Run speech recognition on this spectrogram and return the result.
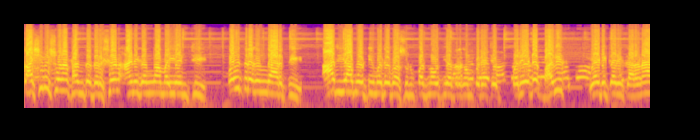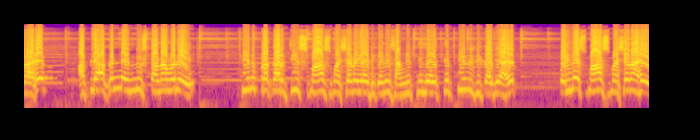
काशी विश्वनाथांचं दर्शन आणि गंगामाई यांची पवित्र गंगा आरती आज या बोटीमध्ये बसून पद्मावती यात्रा कंपनीचे पर्यटक भाविक या ठिकाणी करणार आहेत. आपल्या अखंड हिंदुस्थानामध्ये तीन प्रकारची स्मा स्मशानं या ठिकाणी सांगितलेली आहेत. ते तीन ठिकाणी आहेत. पहिलं स्मा स्मशान आहे.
